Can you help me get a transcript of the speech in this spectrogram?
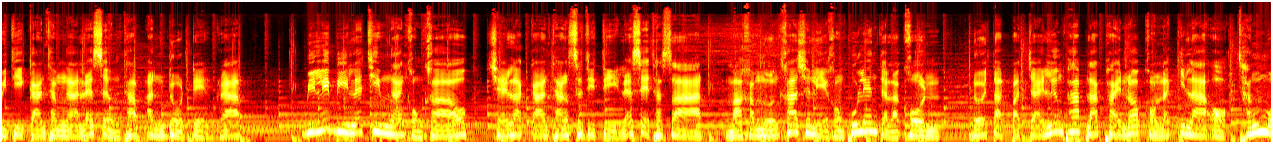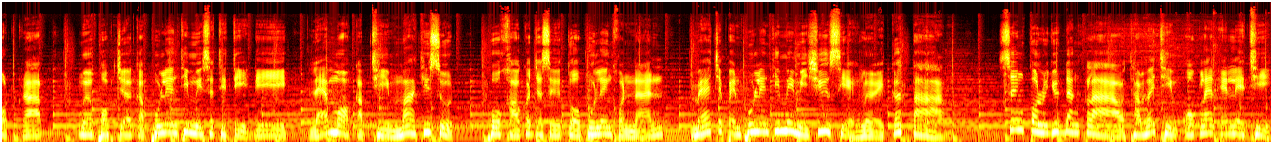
วิธีการทำงานและเสริมทัพอันโดดเด่นครับ บิลลี่บีน และทีมงานของเขา ใช้หลักการทางสถิติและเศรษฐศาสตร์ มาคำนวณค่าเฉลี่ยของผู้เล่นแต่ละคน โดยตัดปัจจัยเรื่องภาพลักษณ์ภายนอกของนักกีฬาออกทั้งหมดครับ เมื่อพบเจอกับผู้เล่นที่มีสถิติดี และเหมาะกับทีมมากที่สุด พวกเขาก็จะซื้อตัวผู้เล่นคนนั้น แม้จะเป็นผู้เล่นที่ไม่มีชื่อเสียงเลยก็ตามซึ่งกลยุทธ์ดังกล่าวทำให้ทีมโอ๊กแลนด์แอตเลติก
